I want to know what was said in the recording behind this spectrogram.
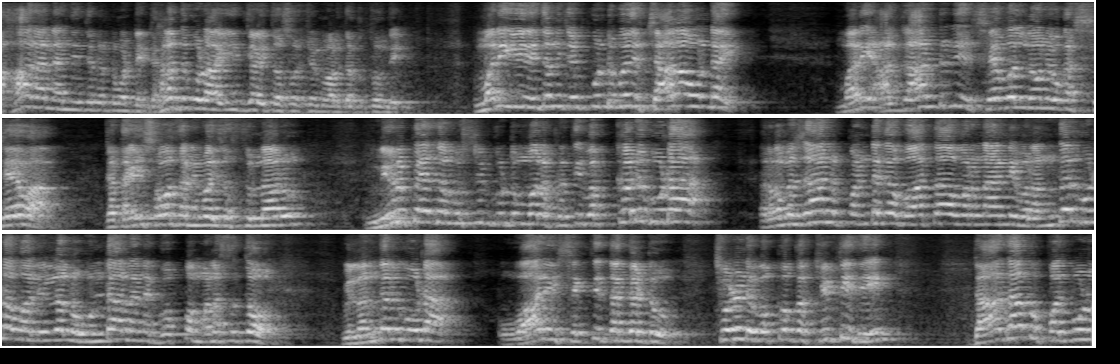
ఆహారాన్ని అందించినటువంటి ఘనత కూడా ఈద్గా యుద్ధ అసోసియేషన్ వారు దక్కుతుంది. మరి ఈ నిజం చెప్పుకుంటూ పోతే చాలా ఉన్నాయి. మరి అలాంటి సేవల్లోని ఒక సేవ గత ఐదు సంవత్సరాలు నిర్వహిస్తున్నారు. నిరుపేద ముస్లిం కుటుంబాల ప్రతి ఒక్కరు కూడా రంజాన్ పండగ వాతావరణాన్ని వాళ్ళందరూ కూడా వాళ్ళ ఇళ్ళలో ఉండాలనే గొప్ప మనసుతో వీళ్ళందరూ కూడా వారి శక్తి తగ్గట్టు చూడండి ఒక్కొక్క కిట్ ఇది దాదాపు పదమూడు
